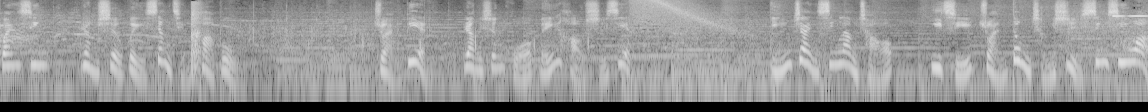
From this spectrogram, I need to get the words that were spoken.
关心让社会向前跨步，转变让生活美好实现。迎战新浪潮，一起转动城市新希望。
